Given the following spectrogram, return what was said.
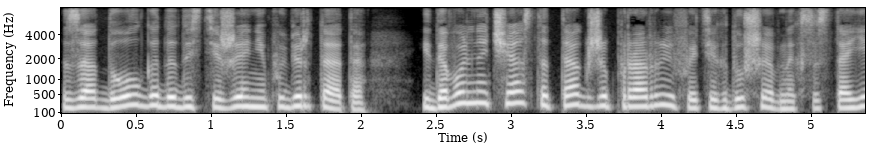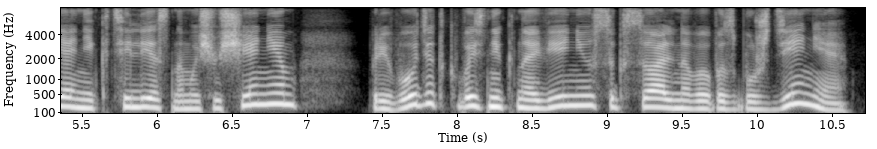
задолго до достижения пубертата, и довольно часто также прорыв этих душевных состояний к телесным ощущениям приводит к возникновению сексуального возбуждения —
